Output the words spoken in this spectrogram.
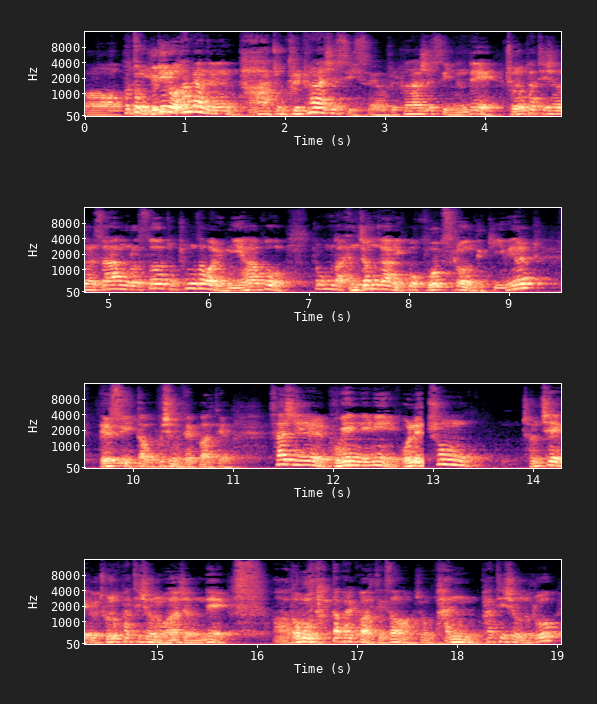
어, 보통 유리로 하면은 다 좀 불편하실 수 있어요. 불편하실 수 있는데 조적 파티션을 쌓음으로써 좀 청소가 용이하고 조금 더 안정감 있고 고급스러운 느낌을 낼 수 있다고 보시면 될 것 같아요. 사실 고객님이 원래 총 전체 그 조적 파티션을 원하셨는데 아, 너무 답답할 것 같아서 좀 반 파티션으로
